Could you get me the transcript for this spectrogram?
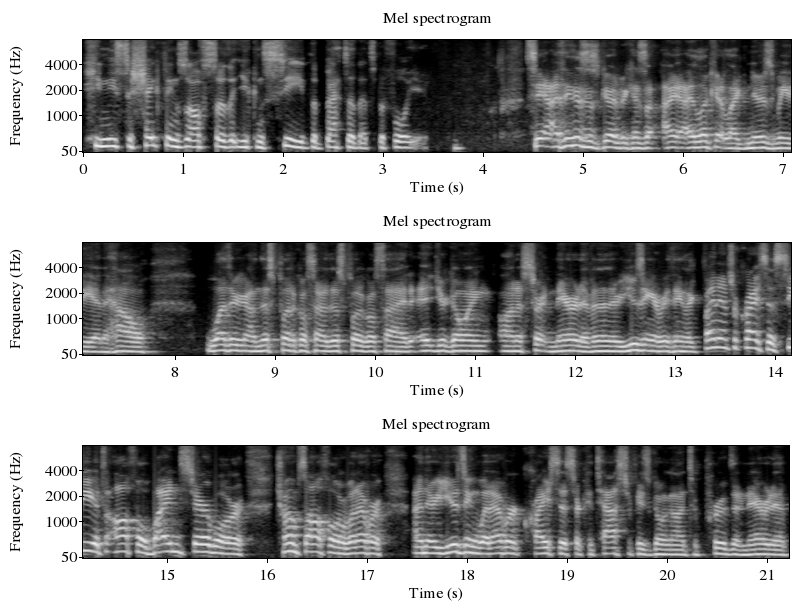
he needs to shake things off so that you can see the better that's before you. See, I think this is good because I, I look at like news media and how whether you're on this political side or this political side, you're going on a certain narrative, and then they're using everything like financial crisis. See, it's awful. Biden's terrible, or Trump's awful, or whatever, and they're using whatever crisis or catastrophe is going on to prove their narrative.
